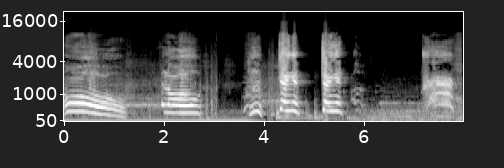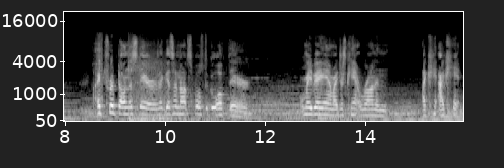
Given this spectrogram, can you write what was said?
Oh! Hello! Hmm, dang it! Dang it! I tripped on the stairs. I guess I'm not supposed to go up there. Or maybe I am. I just can't run and... I can't... I can't...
